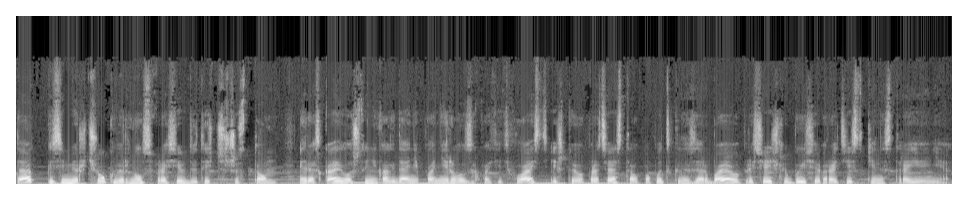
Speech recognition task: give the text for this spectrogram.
Так, Казимирчук вернулся в Россию в 2006 и рассказывал, что никогда не планировал захватить власть и что его процесс стал попыткой Назарбаева пресечь любые сепаратистские настроения.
